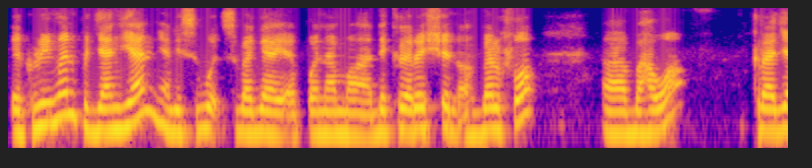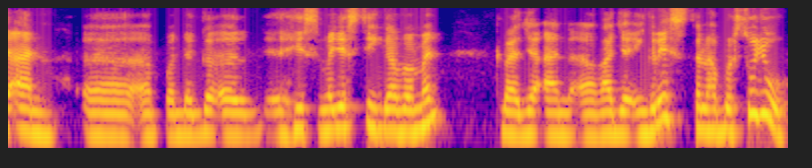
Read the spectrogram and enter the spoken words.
agreement perjanjian yang disebut sebagai apa nama Declaration of Balfour uh, bahawa kerajaan uh, apa uh, His Majesty Government kerajaan uh, Raja Inggeris telah bersetuju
